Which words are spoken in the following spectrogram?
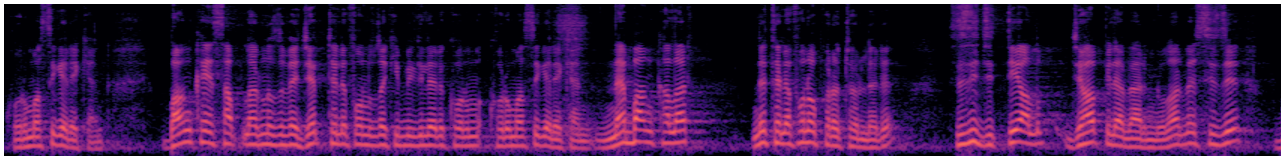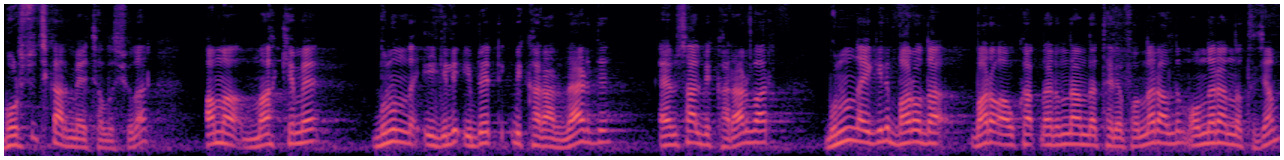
koruması gereken, banka hesaplarınızı ve cep telefonunuzdaki bilgileri koruma- koruması gereken ne bankalar ne telefon operatörleri sizi ciddiye alıp cevap bile vermiyorlar ve sizi borçlu çıkarmaya çalışıyorlar. Ama mahkeme bununla ilgili ibretlik bir karar verdi. Emsal bir karar var. Bununla ilgili baroda baro avukatlarından da telefonlar aldım. Onları anlatacağım.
